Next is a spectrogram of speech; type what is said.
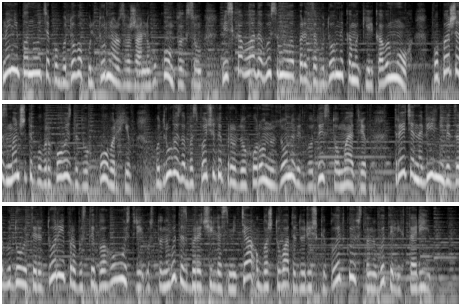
Нині планується побудова культурно-розважального комплексу. Міська влада висунула перед забудовниками кілька вимог. По-перше, зменшити поверховість до двох поверхів. По-друге, забезпечити природоохоронну зону від води 100 метрів. Третє, на вільній від забудови території провести благоустрій, установити збирачі для сміття, облаштувати доріжки плиткою, встановити ліхтарі. you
